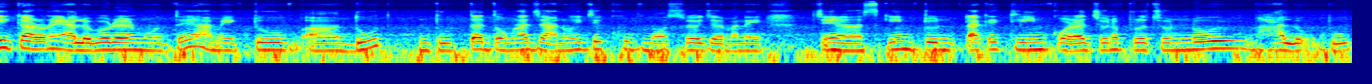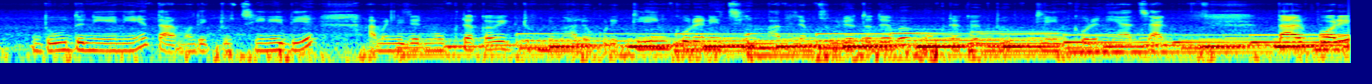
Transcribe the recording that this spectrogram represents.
এই কারণে অ্যালোভেরার মধ্যে আমি একটু দুধ, দুধটা তোমরা জানোই যে খুব ময়শ্চারাইজার মানে স্কিন টোনটাকে ক্লিন করার জন্য প্রচণ্ড ভালো দুধ দুধ নিয়ে নিয়ে তার মধ্যে একটু চিনি দিয়ে আমি নিজের মুখটাকেও একটুখানি ভালো করে ক্লিন করে নিচ্ছিলাম। ভাবছিলাম চুলে তো দেবো মুখটাকে একটু ক্লিন করে নেওয়া যাক। তারপরে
